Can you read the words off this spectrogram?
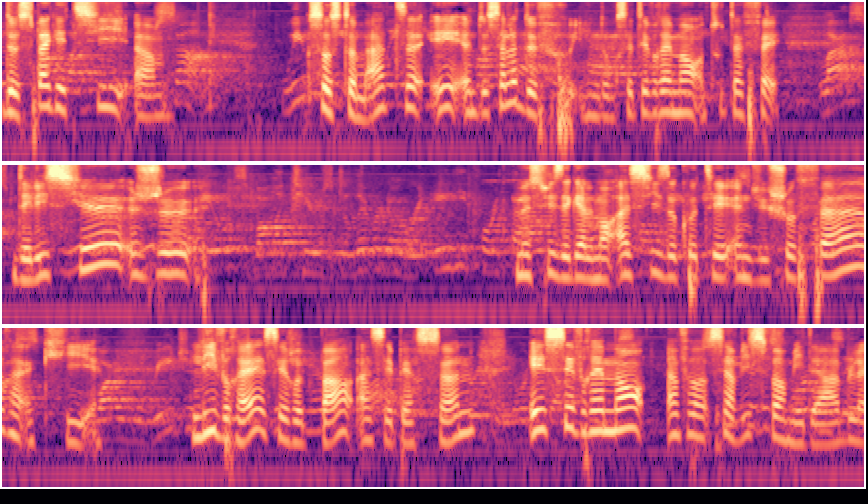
de spaghettis euh, sauce tomate et de salade de fruits. Donc, c'était vraiment tout à fait délicieux. Je me suis également assise aux côtés du chauffeur qui livrait ses repas à ces personnes. Et c'est vraiment un service formidable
